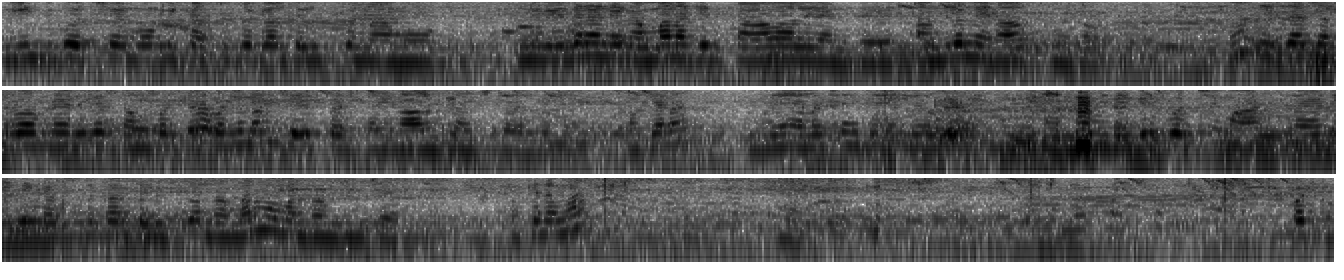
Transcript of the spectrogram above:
మీ ఇంటికి వచ్చాము మీ కష్ట సుఖాలు తెలుసుకున్నాము. నువ్వు ఏదైనా నీకు అమ్మ నాకు ఇది కావాలి అంటే అందులో మేము రాసుకుంటాం. ఈసారి చంద్రబాబు నాయుడు గారు కంపల్సరీ అవన్నీ మనం చేసి పెడతాం ఈ నాలుగు సంవత్సరాల్లో. ఓకేనా? ఇప్పుడు ఏం ఎలక్షన్స్ ఏం లేవు. మీ దగ్గరికి వచ్చి మాట్లాడి మీ కష్ట సుఖాలు తెలుసుకుని రమ్మని మమ్మల్ని పంపించారు. ఓకేనమ్మా? పట్టుకో.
